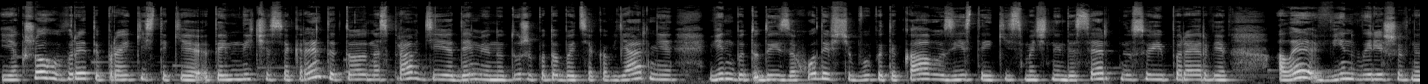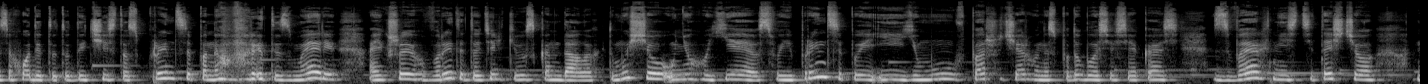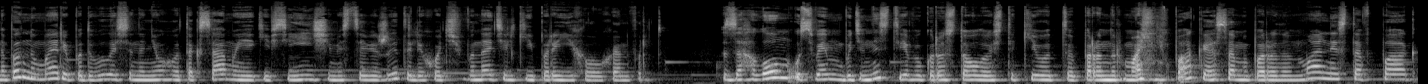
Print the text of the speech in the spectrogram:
Якщо говорити про якісь такі таємничі секрети, то насправді Деміану дуже подобається кав'ярні. Він би туди і заходив, щоб випити каву, з'їсти якийсь смачний десерт на своїй перерві. Але він вирішив не заходити туди чисто з принципа, не говорити з мері. А якщо і говорити, то тільки у скандалах, тому що у нього є свої принципи, і йому в першу чергу не сподобалася якась зверхність, і те, що напевно Мері подивилася на нього так само, як і всі інші місцеві жителі, хоч вона тільки й переїхала у Хенфорд. Загалом у своєму будівництві я ось такі от паранормальні паки, а саме паранормальний став пак,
